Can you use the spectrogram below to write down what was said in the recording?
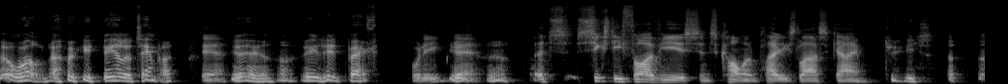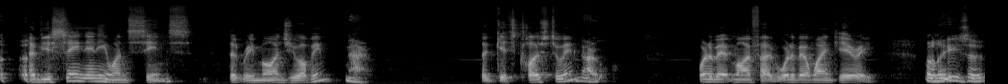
Oh, well, no, he had a temper. Yeah. Yeah, uh, he'd hit back. Would he? Yeah. It's 65 years since Coleman played his last game. Jeez. Have you seen anyone since that reminds you of him? no, That gets close to him? no. What about my favourite? What about Wayne Carey? Well, he's a,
